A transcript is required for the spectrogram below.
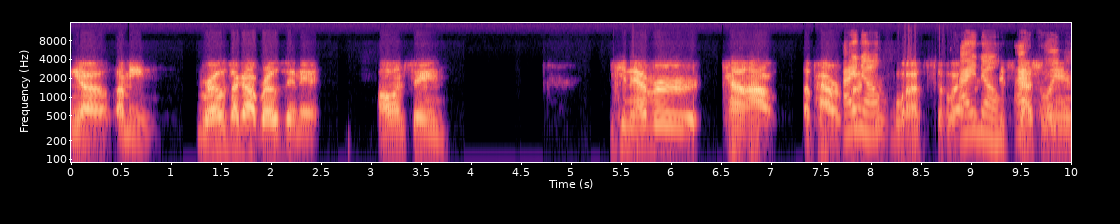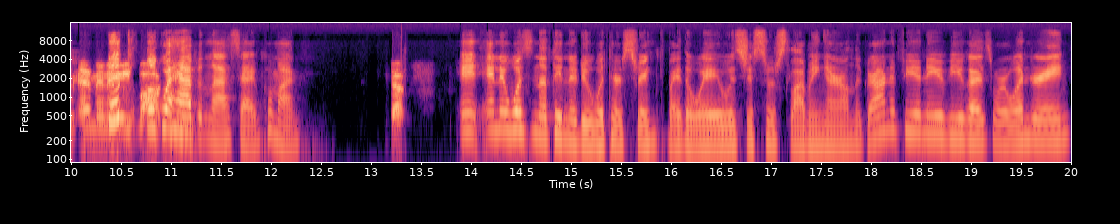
You know, I mean, Rose, I got Rose in it. All I'm saying, you can never count out a power I puncher know. whatsoever. I know. I- Especially in MMA Look, boxing. look what happened last time. Come on. Yep. And, and it was nothing to do with her strength, by the way. It was just her slamming her on the ground. If any of you guys were wondering,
